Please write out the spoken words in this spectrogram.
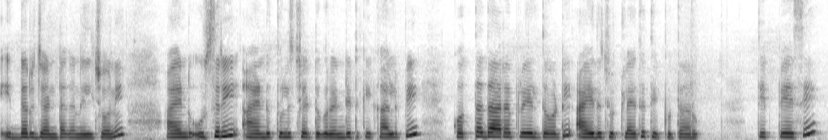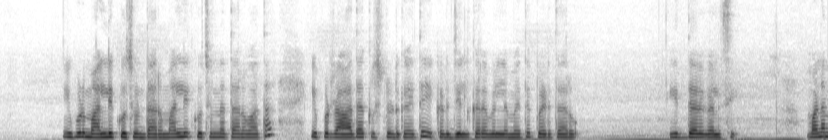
ఇద్దరు జంటగా నిల్చొని అండ్ ఉసిరి అండ్ తులసి చెట్టుకు రెండింటికి కలిపి కొత్త దారప్రియులతోటి ఐదు చుట్లయితే తిప్పుతారు. తిప్పేసి ఇప్పుడు మళ్ళీ కూర్చుంటారు. మళ్ళీ కూర్చున్న తర్వాత ఇప్పుడు రాధాకృష్ణుడికి అయితే ఇక్కడ జీలకర్ర బెల్లం అయితే పెడతారు. ఇద్దరు కలిసి. మనం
